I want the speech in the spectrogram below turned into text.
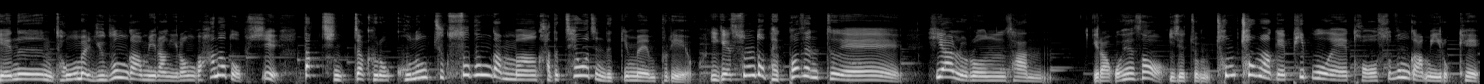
얘는 정말 유분감이랑 이런 거 하나도 없이 딱 진짜 그런 고농축 수분감만 가득 채워진 느낌의 앰플이에요. 이게 순도 100%의 히알루론산 이라고 해서 이제 좀 촘촘하게 피부에 더 수분감이 이렇게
